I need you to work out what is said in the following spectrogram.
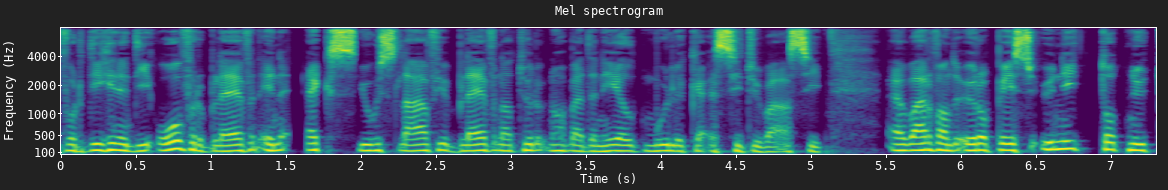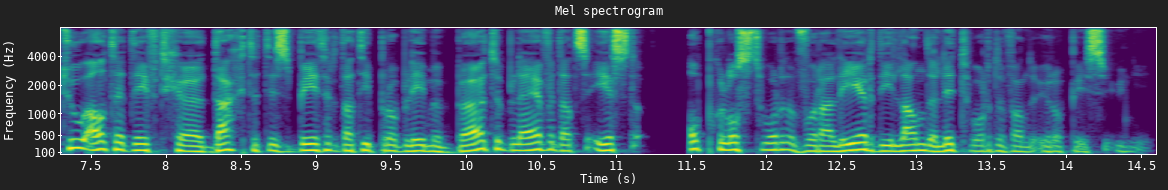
voor diegenen die overblijven in ex-Jugoslavië blijven natuurlijk nog met een heel moeilijke situatie. En waarvan de Europese Unie tot nu toe altijd heeft gedacht, het is beter dat die problemen buiten blijven, dat ze eerst opgelost worden vooraleer die landen lid worden van de Europese Unie.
